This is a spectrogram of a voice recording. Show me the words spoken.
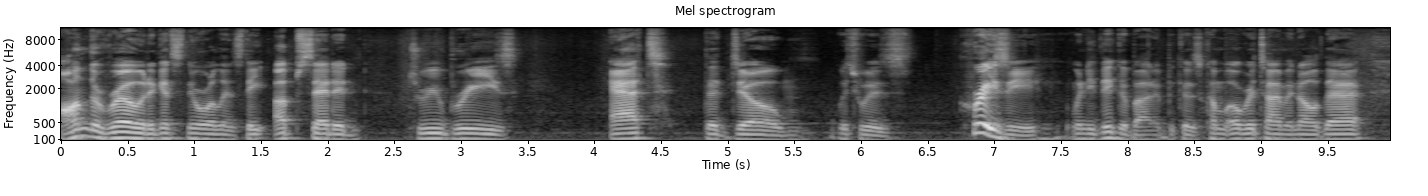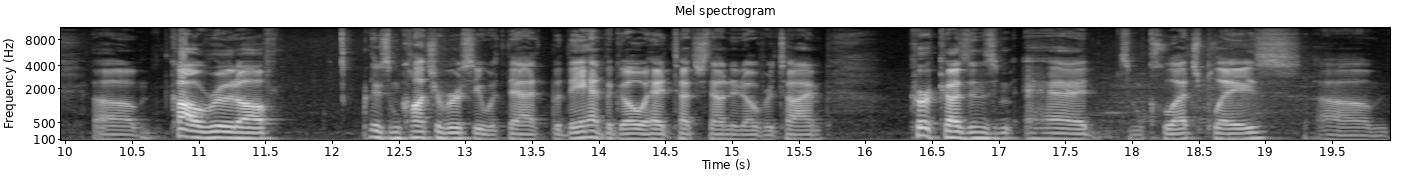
on the road against New Orleans, they upsetted Drew Brees at the Dome, which was crazy when you think about it, because come overtime and all that, um, Kyle Rudolph there's some controversy with that, but they had the go-ahead touchdown in overtime. Kirk Cousins had some clutch plays. Um,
